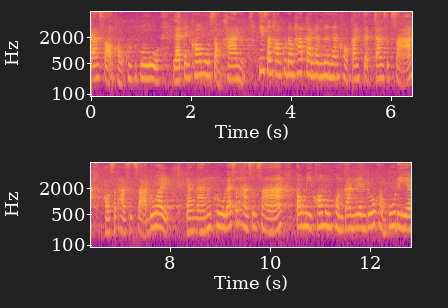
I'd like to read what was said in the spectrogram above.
การสอนของคุณครู และเป็นข้อมูลสำคัญ ที่สะท้อนคุณภาพการดำเนินงานของการเกิดการศึกษาของสถานศึกษาด้วย ดังนั้นครูและสถานศึกษาต้องมีข้อมูลผลการเรียนรู้ของผู้เรียน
